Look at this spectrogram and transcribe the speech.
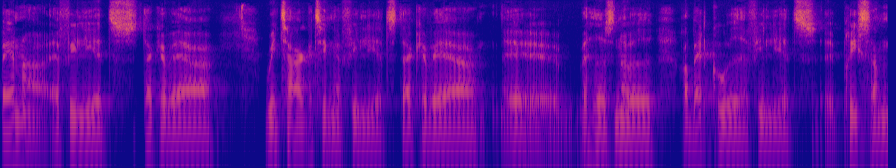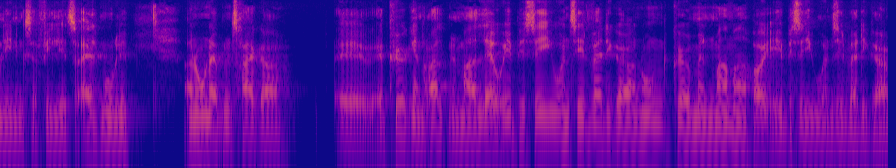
banner affiliates, der kan være retargeting affiliates, der kan være, øh, hvad hedder sådan noget, rabatkode affiliates, øh, prissammenlignings affiliates og alt muligt. Og nogle af dem trækker øh, kører generelt med en meget lav EPC, uanset hvad de gør, og nogle kører med en meget, meget høj EPC, uanset hvad de gør.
